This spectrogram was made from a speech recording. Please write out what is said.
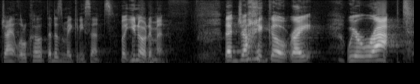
giant little coat, that doesn't make any sense, but you know what I meant. That giant coat, right? We are wrapped.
